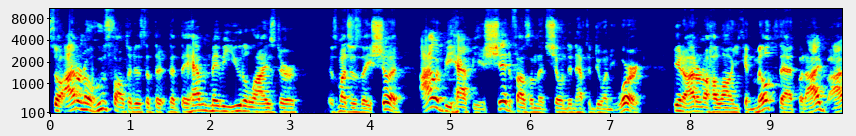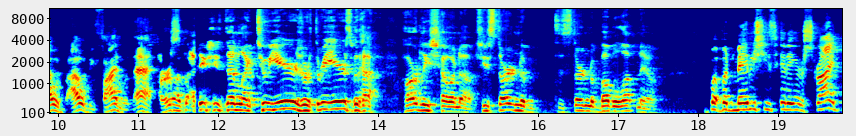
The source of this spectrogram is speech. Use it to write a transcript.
so I don't know whose fault it is that that they haven't maybe utilized her as much as they should. I would be happy as shit if I was on that show and didn't have to do any work. You know, I don't know how long you can milk that, but I, I would, I would be fine with that personally. I think she's done like two years or three years without hardly showing up. She's starting to, to starting to bubble up now. But, but maybe she's hitting her stride,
